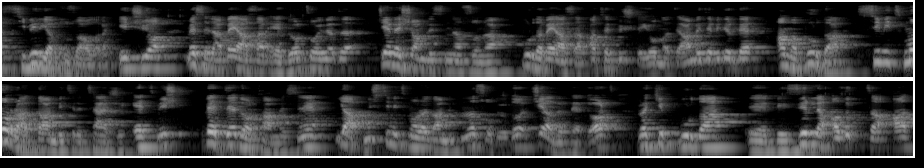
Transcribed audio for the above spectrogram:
Sibirya tuzağı olarak geçiyor. Mesela beyazlar E4 oynadı. C5 hamlesinden sonra burada beyazlar at F3 ile yoluna devam edebilirdi. Ama burada Smith-Morra gambitini tercih etmiş ve D4 hamlesini yapmış. Smith-Morra gambiti nasıl oluyordu? C alır D4. Rakip burada e, vezirle alıp da at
